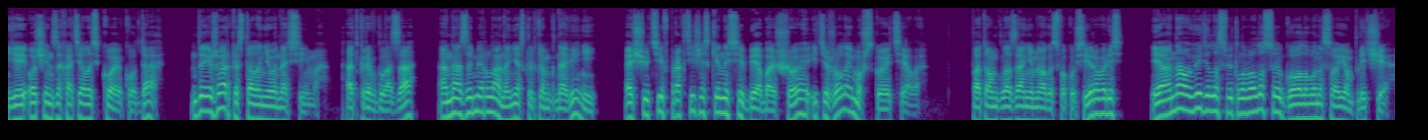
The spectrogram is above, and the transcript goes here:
Ей очень захотелось кое-куда, да и жарко стало невыносимо. Открыв глаза, она замерла на несколько мгновений, ощутив практически на себе большое и тяжелое мужское тело. Потом глаза немного сфокусировались, и она увидела светловолосую голову на своем плече,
